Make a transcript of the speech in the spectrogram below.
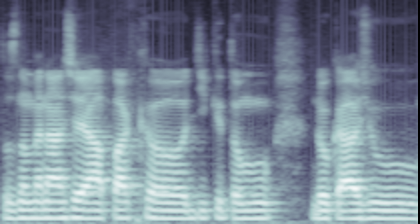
To znamená, že já pak eh, díky tomu dokážu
